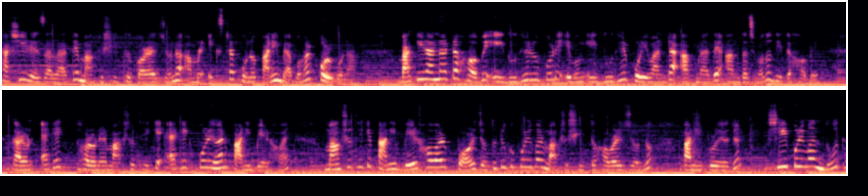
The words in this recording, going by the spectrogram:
খাসির রেজালাতে মাংস সিদ্ধ করার জন্য আমরা এক্সট্রা কোনো পানি ব্যবহার করব না। বাকি রান্নাটা হবে এই দুধের উপরে এবং এই দুধের পরিমাণটা আপনাদের আন্দাজ মতো দিতে হবে। কারণ এক এক ধরনের মাংস থেকে এক এক পরিমাণ পানি বের হয়। মাংস থেকে পানি বের হওয়ার পর যতটুকু পরিমাণ মাংস সিদ্ধ হওয়ার জন্য পানির প্রয়োজন, সেই পরিমাণ দুধ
